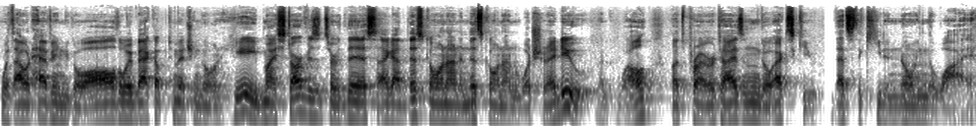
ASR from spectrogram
without having to go all the way back up to Mitch and going, hey, my star visits are this, I got this going on and this going on, what should I do? Well, let's prioritize and go execute. That's the key to knowing the why.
